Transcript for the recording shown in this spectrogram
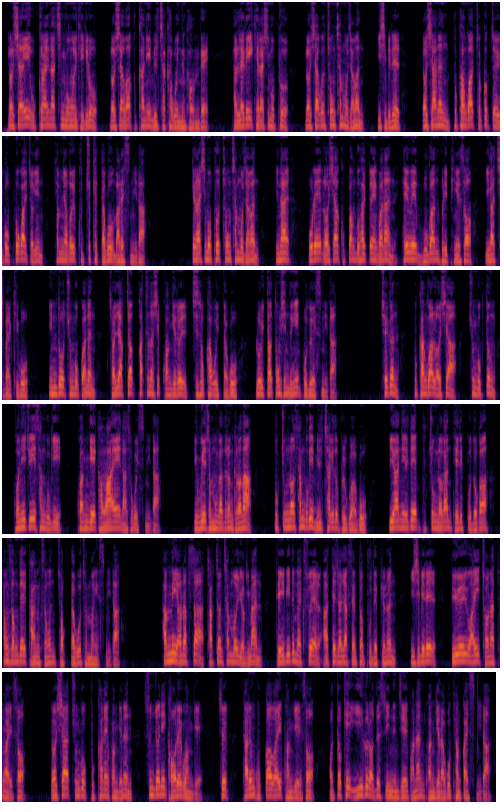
러시아의 우크라이나 침공을 계기로 러시아와 북한이 밀착하고 있는 가운데 발레리 게라시모프 러시아군 총참모장은 21일 러시아는 북한과 적극적이고 포괄적인 협력을 구축했다고 말했습니다. 게라시모프 총참모장은 이날 올해 러시아 국방부 활동에 관한 해외 무관 브리핑에서 이같이 밝히고 인도 중국과는 전략적 파트너십 관계를 지속하고 있다고 로이터 통신 등이 보도했습니다. 최근 북한과 러시아, 중국 등 권위주의 3국이 관계 강화에 나서고 있습니다. 미국의 전문가들은 그러나 북중러 3국의 밀착에도 불구하고 미한일 대 북중러 간 대립구도가 형성될 가능성은 적다고 전망했습니다. 한미연합사 작전참모를 역임한 데이비드 맥스웰 아태전략센터 부대표는 21일 VOA와의 전화통화에서 러시아, 중국, 북한의 관계는 순전히 거래 관계, 즉 다른 국가와의 관계에서 어떻게 이익을 얻을 수 있는지에 관한 관계라고 평가했습니다.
